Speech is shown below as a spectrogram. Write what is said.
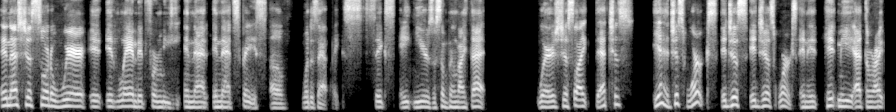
and that's just sort of where it, it landed for me in that in that space of what is that like six eight years or something like that where it's just like that just yeah it just works it just it just works and it hit me at the right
